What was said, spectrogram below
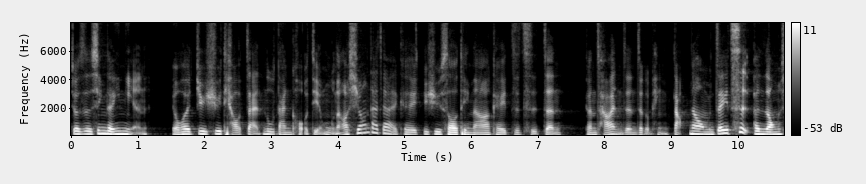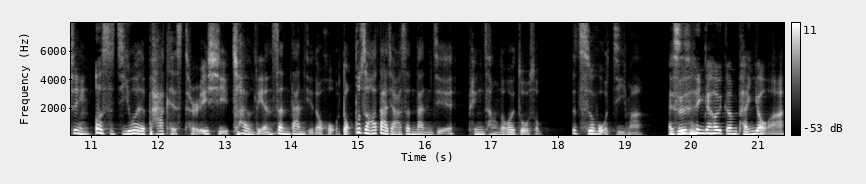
就是新的一年也会继续挑战录单口节目，然后希望大家也可以继续收听，然后可以支持珍。跟茶碗蒸这个频道，那我们这一次很荣幸，二十几位的 Podcaster 一起串联圣诞节的活动。不知道大家圣诞节平常都会做什么？是吃火鸡吗？还是 应该会跟朋友啊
